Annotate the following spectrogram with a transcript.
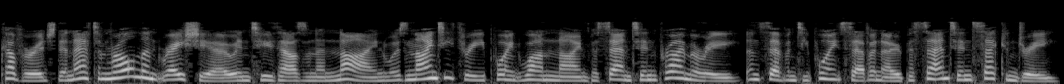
Coverage The net enrollment ratio in 2009 was 93.19% in primary, and 70.70% in secondary,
